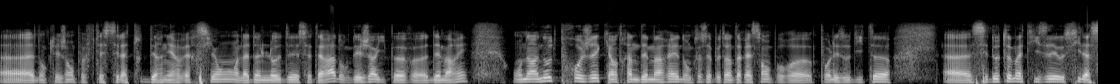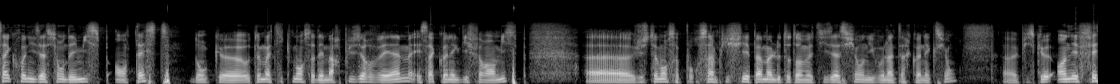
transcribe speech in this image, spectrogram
donc les gens peuvent tester la toute dernière version, la downloader, etc. Donc déjà, ils peuvent démarrer. On a un autre projet qui est en train de démarrer, donc ça, ça peut être intéressant pour, pour les auditeurs. c'est d'automatiser aussi la synchronisation des MISP en test. Donc automatiquement, ça démarre plusieurs VM et ça connecte différents MISP. Euh, justement, ça pour simplifier pas mal d'automatisation au niveau de l'interconnexion. Euh, puisque, en effet,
